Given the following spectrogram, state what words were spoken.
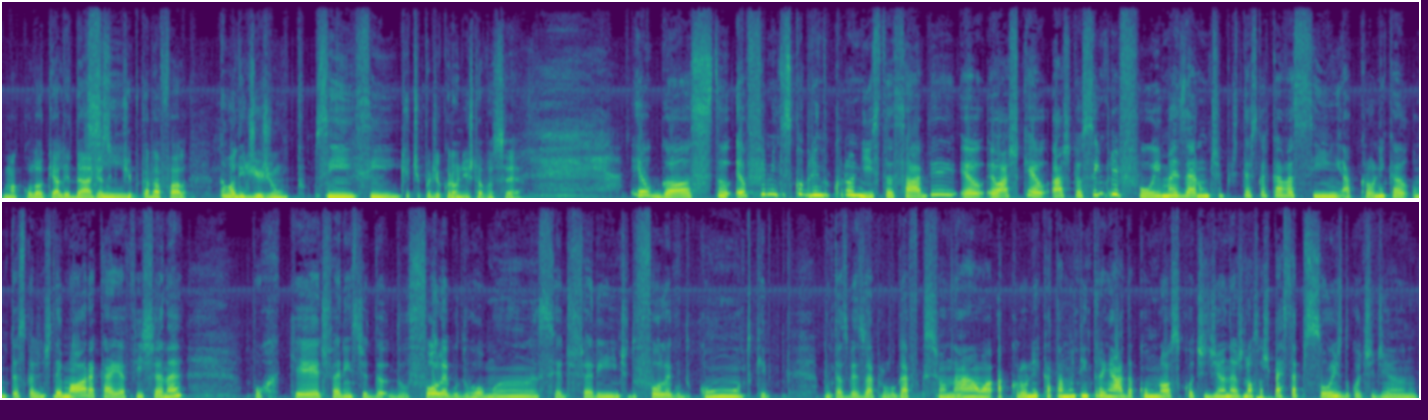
uma coloquialidade, Sim. típica da fala. Não, ali de junto. Sim, sim. Que tipo de cronista você é? Eu gosto. Eu fui me descobrindo cronista, sabe? Eu, eu acho que eu acho que eu sempre fui, mas era um tipo de texto que eu ficava assim. A crônica, um texto que a gente demora a cair a ficha, né? Porque é diferente do, do fôlego do romance, é diferente do fôlego do conto, que muitas vezes vai para um lugar ficcional. A, a crônica está muito entranhada com o nosso cotidiano as nossas percepções do cotidiano.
